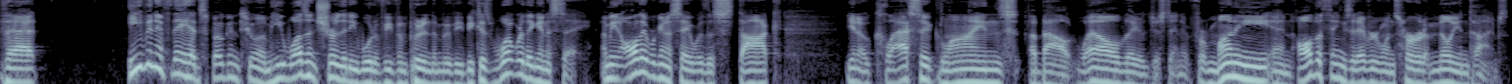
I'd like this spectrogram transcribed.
that even if they had spoken to him, he wasn't sure that he would have even put in the movie because what were they going to say? I mean, all they were going to say were the stock you know, classic lines about, well, they're just in it for money and all the things that everyone's heard a million times.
